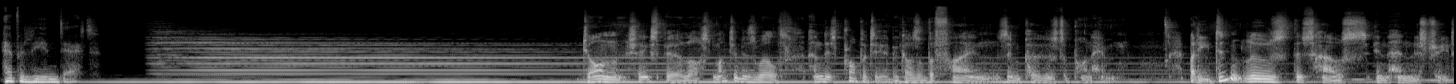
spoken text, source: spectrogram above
heavily in debt. John Shakespeare lost much of his wealth and his property because of the fines imposed upon him. But he didn't lose this house in Henley Street.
